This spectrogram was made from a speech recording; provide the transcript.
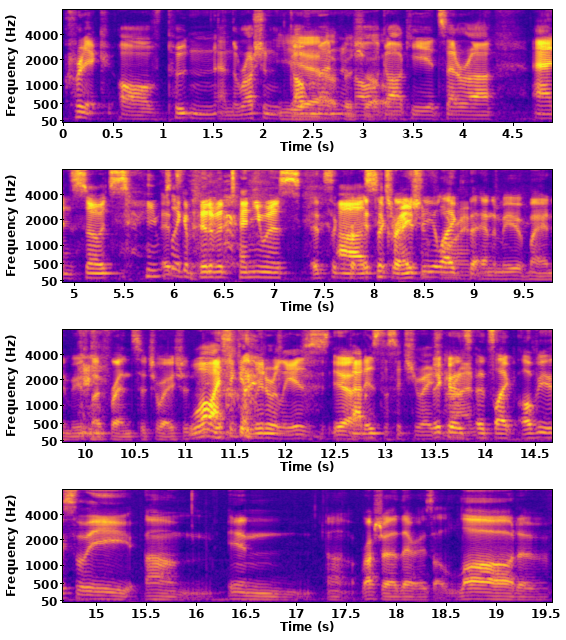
critic of Putin and the Russian Yeah, government and sure. oligarchy, etc. And so it seems It's- like a bit of a tenuous. It's a, uh, it's a crazy like him. the enemy of my enemy is my friend situation. Well, I think it literally is. Yeah. that is the situation. because right? it's like obviously um, in uh, Russia there is a lot of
